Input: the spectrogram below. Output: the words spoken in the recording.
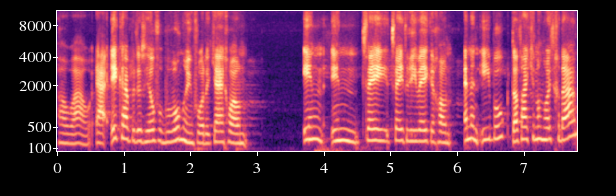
oh wauw. Ja, ik heb er dus heel veel bewondering voor dat jij gewoon in, in twee, twee, drie weken gewoon en een e-book, dat had je nog nooit gedaan.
